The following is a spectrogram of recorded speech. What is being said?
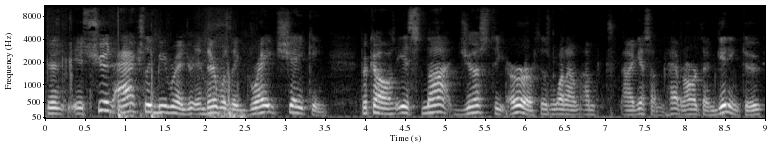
It should actually be rendered, and there was a great shaking because it's not just the earth is what I'm, I'm, i guess I'm having a hard time getting to,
